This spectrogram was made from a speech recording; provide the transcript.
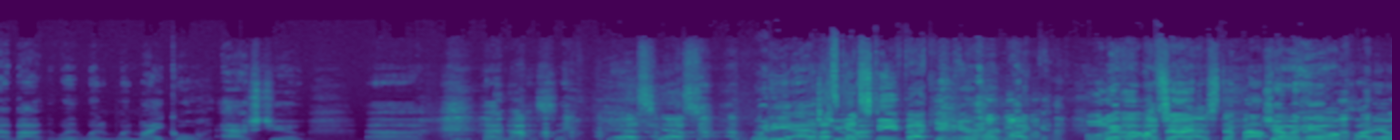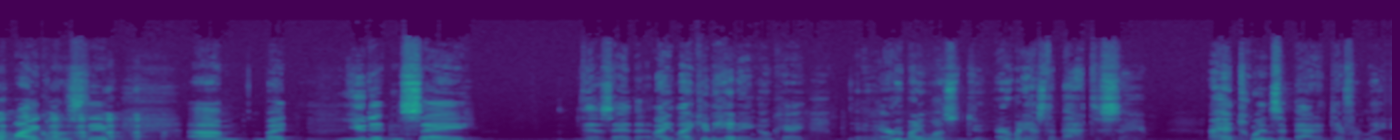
about when when Michael asked you. Uh, I know. I say- Yes, yes. When he Now, asked let's you get about, Steve back in here. Where'd Mike? Hold we on, have a I'm bunch sorry, of I guys: just step out. Joe. Hale, Claudio, Michael, and Steve. Um, but you didn't say this like like in hitting. Okay, everybody wants to do. Everybody has to bat the same. I had twins that batted differently.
